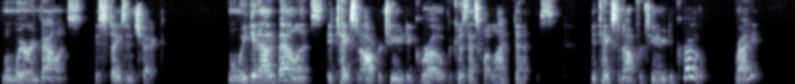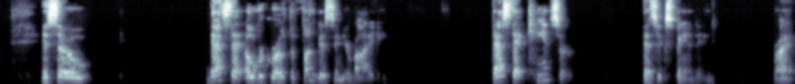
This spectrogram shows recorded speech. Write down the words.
when we're in balance, it stays in check. When we get out of balance, it takes an opportunity to grow because that's what life does. It takes an opportunity to grow, right? And so that's that overgrowth of fungus in your body. That's that cancer that's expanding, right?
